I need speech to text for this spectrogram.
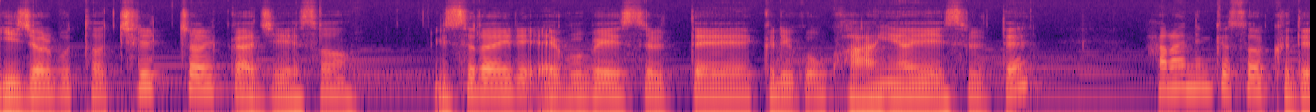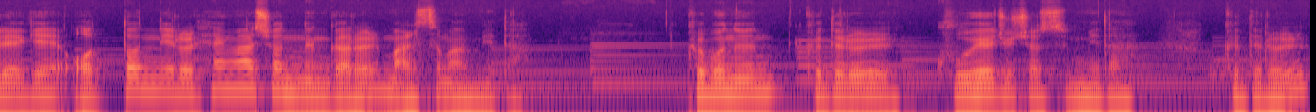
2절부터 7절까지 해서 이스라엘이 애굽에 있을 때 그리고 광야에 있을 때 하나님께서 그들에게 어떤 일을 행하셨는가를 말씀합니다. 그분은 그들을 구해 주셨습니다. 그들을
